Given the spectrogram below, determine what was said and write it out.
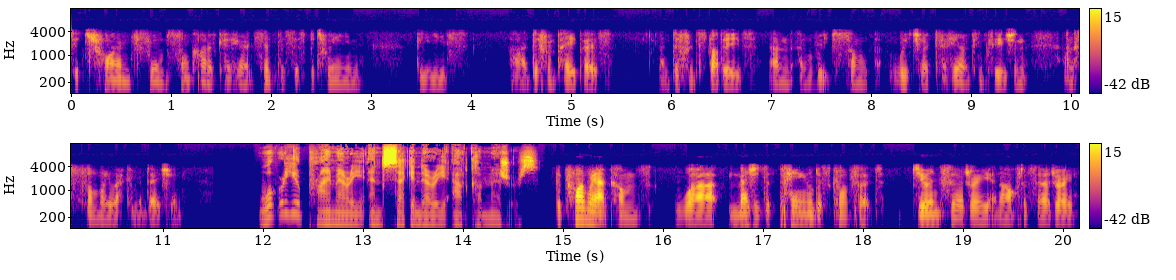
to try and form some kind of coherent synthesis between these uh, different papers and different studies and, and reach some reach a coherent conclusion and a summary recommendation. What were your primary and secondary outcome measures? The primary outcomes were measures of pain or discomfort during surgery and after surgery,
